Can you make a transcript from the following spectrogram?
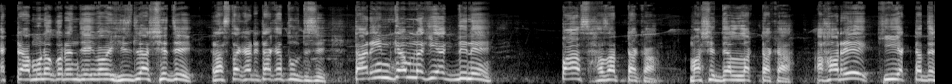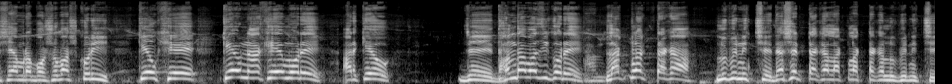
একটা মনে করেন যে এইভাবে হিজলা সেজে রাস্তাঘাটে টাকা তুলতেছে, তার ইনকাম নাকি একদিনে পাঁচ হাজার টাকা, মাসে দেড় লাখ টাকা। আহারে, কি একটা দেশে আমরা বসবাস করি, কেউ খেয়ে, কেউ না খেয়ে মরে, আর কেউ যে ধান্দাবাজি করে লাখ লাখ টাকা লুপে নিচ্ছে দেশের টাকা লাখ লাখ টাকা লুপে নিচ্ছে।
